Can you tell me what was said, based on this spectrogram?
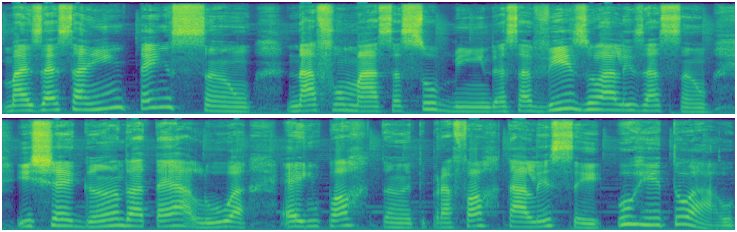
mas essa intenção na fumaça subindo, essa visualização e chegando até a lua é importante para fortalecer o ritual.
